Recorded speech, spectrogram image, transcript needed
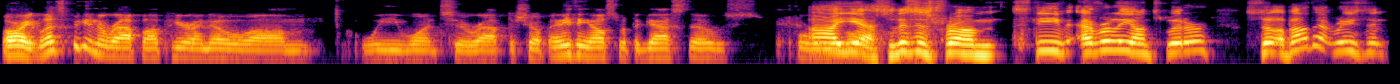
all right, let's begin to wrap up here. I know um, we want to wrap the show up. Anything else with the gas stoves? Uh, yeah. on? So this is from Steve Everley on Twitter. So about that recent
